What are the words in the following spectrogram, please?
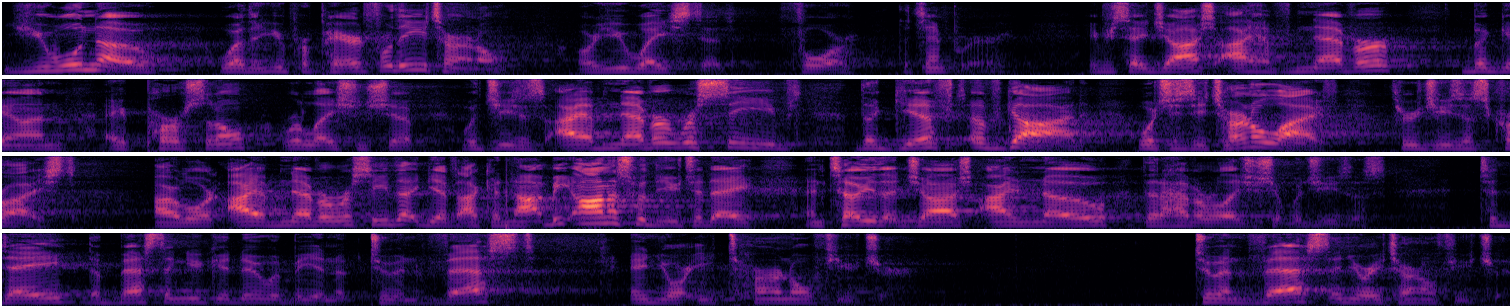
you will know whether you prepared for the eternal or you wasted for the temporary. If you say, Josh, I have never begun a personal relationship with Jesus, I have never received the gift of God, which is eternal life through Jesus Christ our Lord. I have never received that gift. I cannot be honest with you today and tell you that, Josh, I know that I have a relationship with Jesus. Today, the best thing you could do would be to invest in your eternal future. To invest in your eternal future.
